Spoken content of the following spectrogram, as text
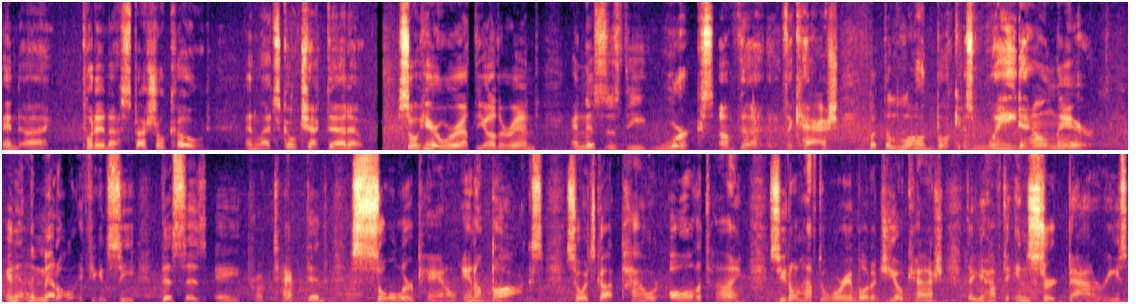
and uh, put in a special code. And let's go check that out. So here we're at the other end and this is the works of the, the cache, but the logbook is way down there. And in the middle, if you can see, this is a protected solar panel in a box. So it's got power all the time. So you don't have to worry about a geocache that you have to insert batteries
